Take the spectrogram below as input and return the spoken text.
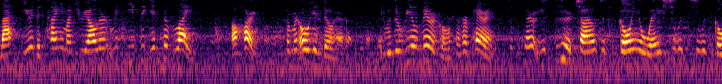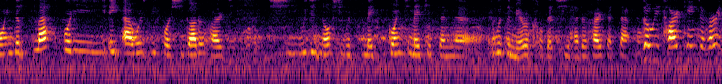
Last year, the tiny Montrealer received the gift of life, a heart, from an organ donor. It was a real miracle for her parents. Just terrible. You see her child just going away. She was she was going the last 48 hours before she got her heart. She we didn't know if she was make, going to make it, and uh, it was a miracle that she had her heart at that moment. Zoe's heart came to her in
